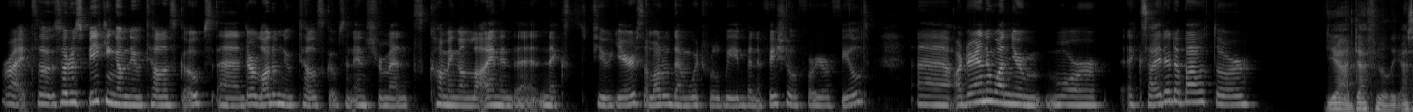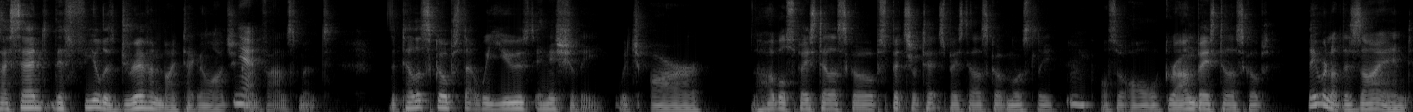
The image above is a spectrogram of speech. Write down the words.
Right. So, sort of speaking of new telescopes, uh, there are a lot of new telescopes and instruments coming online in the next few years. A lot of them which will be beneficial for your field. Uh, are there anyone you're more excited about, or Yeah, definitely. As I said, this field is driven by technological Yeah. advancement. The telescopes that we used initially, which are the Hubble Space Telescope, Spitzer te- Space Telescope mostly, mm. also all ground based telescopes, they were not designed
